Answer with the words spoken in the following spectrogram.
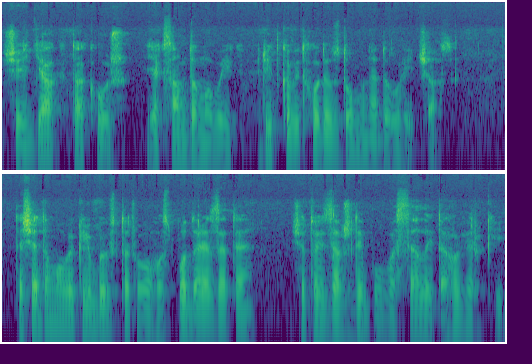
що й дяк також, як сам домовик, рідко відходив з дому на довгий час. Та ще домовик любив старого господаря за те, що той завжди був веселий та говіркий.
